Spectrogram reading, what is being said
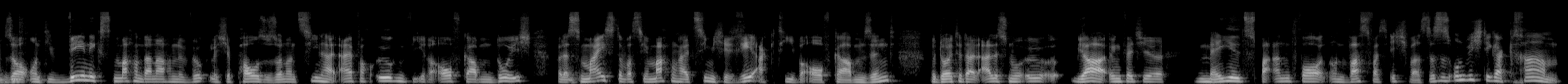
So, Mhm. und die wenigsten machen danach eine wirkliche Pause, sondern ziehen halt einfach irgendwie ihre Aufgaben durch, weil das meiste, was sie machen, halt ziemlich reaktive Aufgaben sind. Bedeutet halt alles nur, äh, ja, irgendwelche Mails beantworten und was weiß ich was. Das ist unwichtiger Kram.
